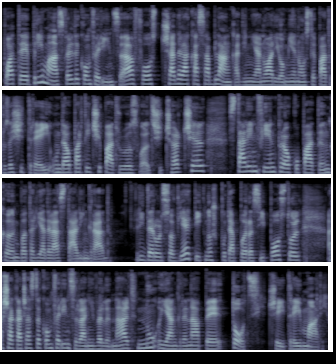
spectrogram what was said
Poate prima astfel de conferință a fost cea de la Casablanca din ianuarie 1943, unde au participat Roosevelt și Churchill, Stalin fiind preocupat încă în bătălia de la Stalingrad. Liderul sovietic nu-și putea părăsi postul, așa că această conferință la nivel înalt nu îi angrena pe toți cei trei mari.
